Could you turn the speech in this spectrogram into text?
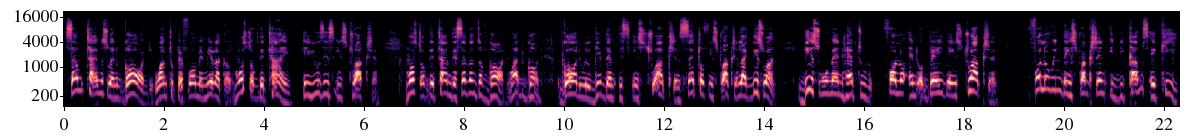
Sometimes when God want to perform a miracle, most of the time he uses instruction. Most of the time the servants of God, what God God will give them is instruction, set of instruction like this one. This woman had to follow and obey the instruction. Following the instruction, it becomes a key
